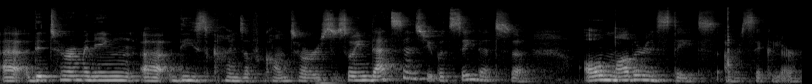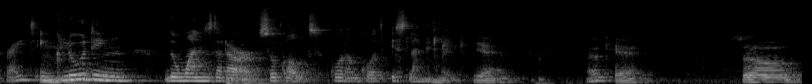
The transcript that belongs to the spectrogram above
uh, determining uh, these kinds of contours. So, in that sense, you could say that uh, all modern states are secular, right? Mm. Including the ones that are so called quote unquote Islamic. Yeah. Okay. So,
